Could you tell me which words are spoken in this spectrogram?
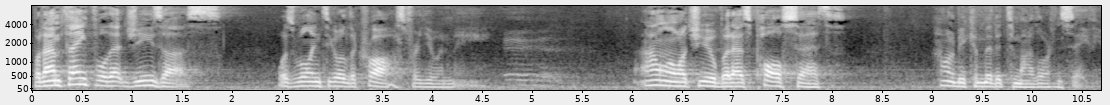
but I'm thankful that Jesus was willing to go to the cross for you and me. I don't know about you, but as Paul says, I want to be committed to my Lord and Savior.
